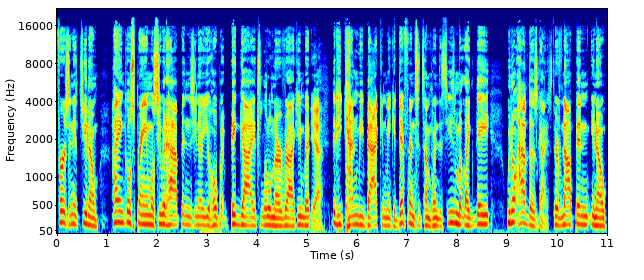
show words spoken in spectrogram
first, and it's you know high ankle sprain. We'll see what happens. You know, you hope big guy, it's a little nerve wracking, but Yeah. that he can be back and make a difference at some point in the season. But like they, we don't have those guys. There have not been, you know,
